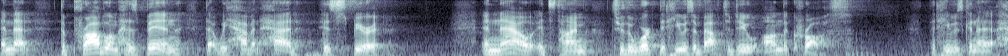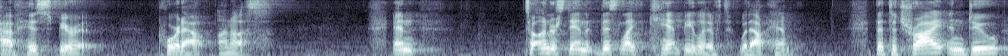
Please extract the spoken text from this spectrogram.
And that the problem has been that we haven't had his spirit. And now it's time, through the work that he was about to do on the cross, that he was going to have his spirit poured out on us. And to understand that this life can't be lived without him. That to try and do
